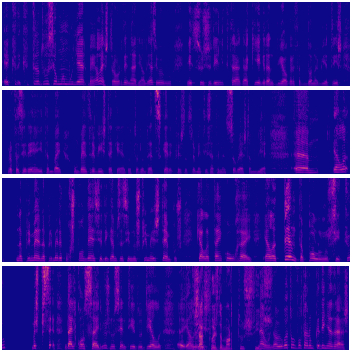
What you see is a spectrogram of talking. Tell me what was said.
eh, que, que traduz uma mulher. Bem, ela é extraordinária. Aliás, eu, eu sugerir-lhe que traga aqui a grande biógrafa de Dona Beatriz para fazerem aí também uma entrevista, que é a doutora Odete Sequeira, que fez doutoramento exatamente sobre esta mulher. Um, ela na primeira, na primeira correspondência, digamos assim, nos primeiros tempos que ela tem com o rei, ela tenta pô-lo no sítio, mas dá-lhe conselhos no sentido de ele. Eh, ele Já diz... depois da morte dos filhos. Não, não, eu agora estou a voltar um bocadinho atrás,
